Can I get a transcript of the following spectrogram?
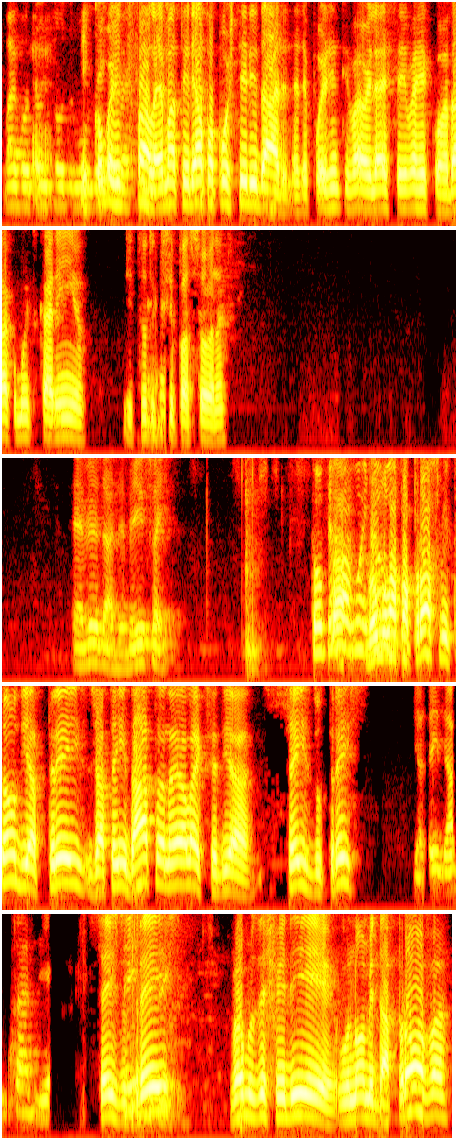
vai botando é. todo mundo. E como a gente fala, é material para posteridade, né? Depois a gente vai olhar isso aí e vai recordar com muito carinho de tudo que se passou, né? É verdade, é bem isso aí. Então certo, tá, vamos então? lá para a próxima então, dia 3, já tem data, né, Alex? É dia 6 do 3? Já tem data, dia 6 do 6 3. Do 3. Vamos definir o nome da prova.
